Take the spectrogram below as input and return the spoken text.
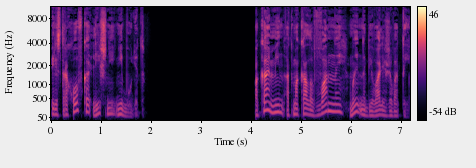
перестраховка лишней не будет. Пока Мин отмокала в ванной, мы набивали животы.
